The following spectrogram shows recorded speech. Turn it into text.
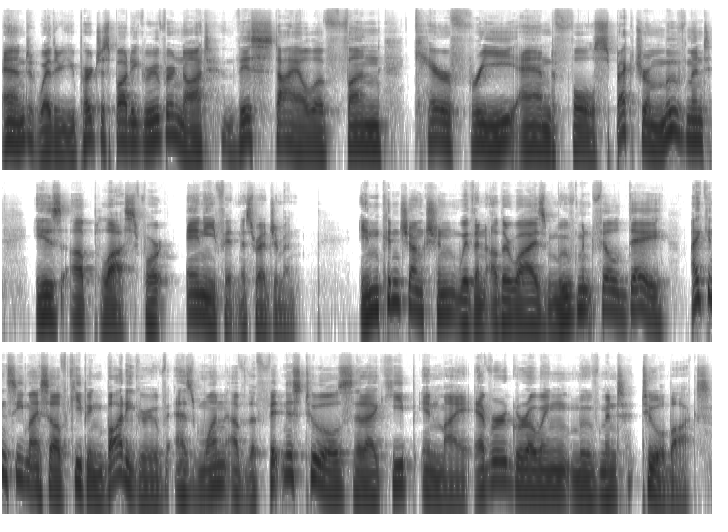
And whether you purchase Body Groove or not, this style of fun, carefree, and full spectrum movement is a plus for any fitness regimen. In conjunction with an otherwise movement filled day, I can see myself keeping Body Groove as one of the fitness tools that I keep in my ever growing movement toolbox.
